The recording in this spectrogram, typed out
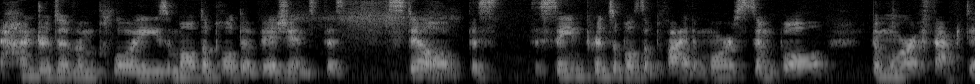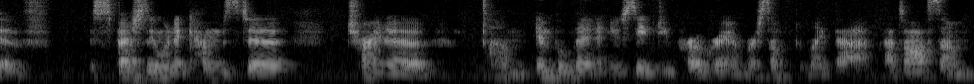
hundreds of employees, multiple divisions, the, still the, the same principles apply. The more simple, the more effective, especially when it comes to trying to um, implement a new safety program or something like that. That's awesome.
